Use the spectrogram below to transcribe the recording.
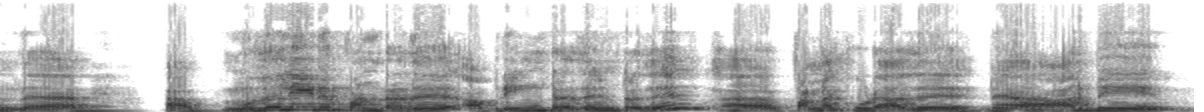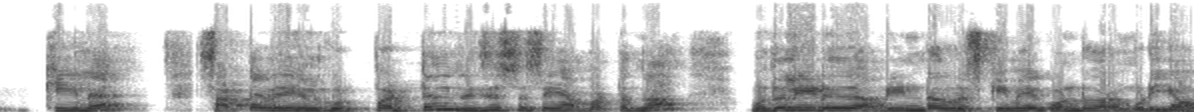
இந்த முதலீடு பண்றது அப்படின்றதுன்றது பண்ணக்கூடாது. ஆர்பிஐ கீழே சட்ட விதிகளுக்கு உட்பட்டு ரிஜிஸ்டர் செய்ய மட்டும்தான் முதலீடு அப்படின்ற ஒரு ஸ்கீமே கொண்டு வர முடியும்.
